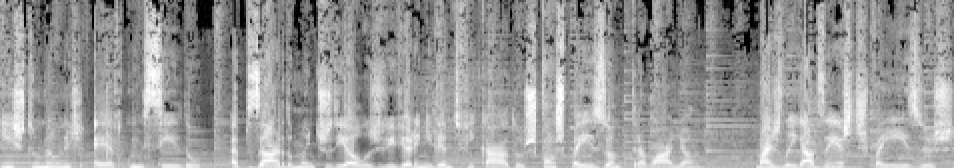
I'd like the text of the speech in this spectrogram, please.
Isto não lhes é reconhecido, apesar de muitos deles viverem identificados com os países onde trabalham, mais ligados a estes países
